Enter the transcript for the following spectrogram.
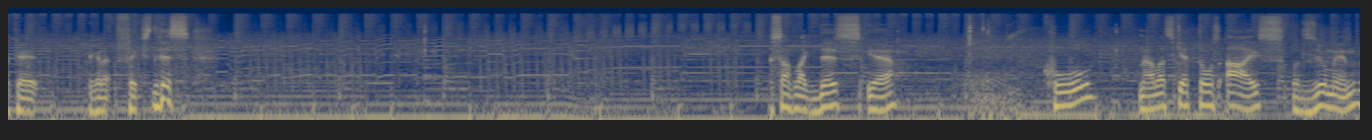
Okay, I gotta fix this. Something like this, yeah. Cool. Now let's get those eyes. Let's zoom in.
